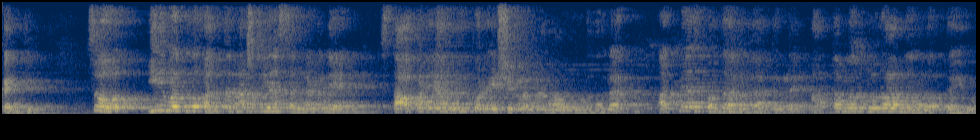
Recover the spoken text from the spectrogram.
ಕರಿತೀವಿ. ಸೊ ಈ ಒಂದು ಅಂತಾರಾಷ್ಟ್ರೀಯ ಸಂಘಟನೆ ಸ್ಥಾಪನೆಯ ರೂಪರೇಷೆಗಳನ್ನ ನಾವು ನೋಡಿದಾಗ ಆತ್ಮೀಯ ಸ್ಪರ್ಧಾ ವಿದ್ಯಾರ್ಥಿಗಳೇ ಹತ್ತೊಂಬತ್ ನೂರ ನಲವತ್ತೈದು,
